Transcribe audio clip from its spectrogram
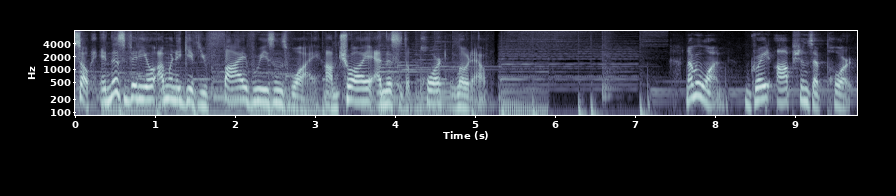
So, in this video, I'm going to give you five reasons why. I'm Troy, and this is the Port Lowdown. Number one, great options at port.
